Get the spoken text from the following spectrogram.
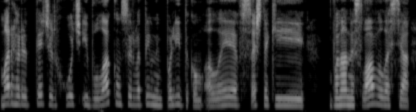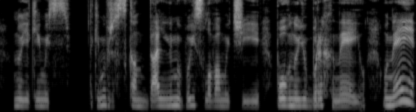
Маргарет Тетчер, хоч і була консервативним політиком, але все ж таки вона не славилася ну якимись такими вже скандальними висловами чи повною брехнею. У неї.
